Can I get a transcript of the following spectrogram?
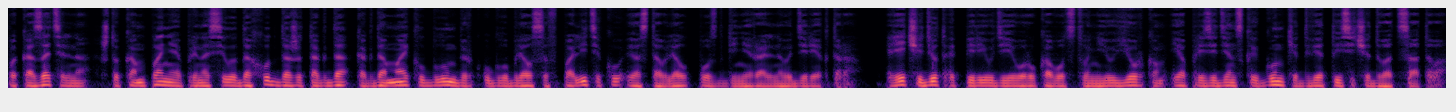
Показательно, что компания приносила доход даже тогда, когда Майкл Блумберг углублялся в политику и оставлял пост генерального директора. Речь идет о периоде его руководства Нью-Йорком и о президентской гонке 2020 -го.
